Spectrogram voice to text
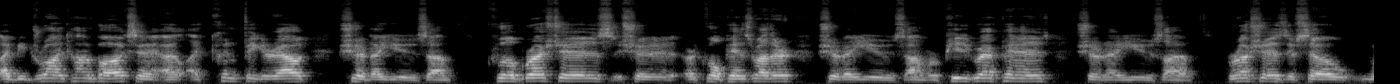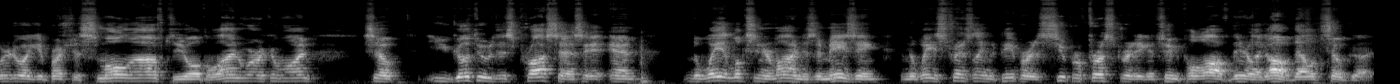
I'd be drawing comic books, and I, I couldn't figure out should I use um, quill brushes, should or quill pens rather, should I use um, Rapidograph pens, should I use uh, brushes? If so, where do I get brushes small enough to do all the line work I want? So you go through this process, and the way it looks in your mind is amazing, and the way it's translating to paper is super frustrating until you pull off. Then you're like, oh, that looks so good.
